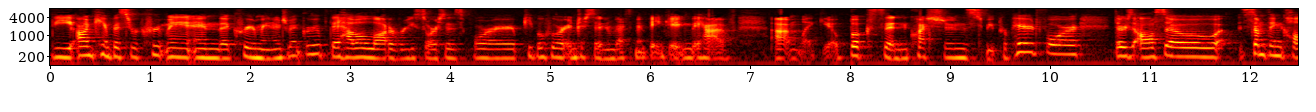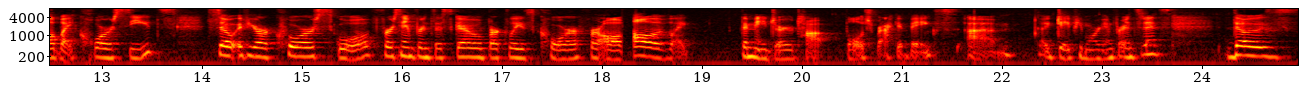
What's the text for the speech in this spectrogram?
the on-campus recruitment and the career management group, they have a lot of resources for people who are interested in investment banking. They have um, like, you know, books and questions to be prepared for. There's also something called like core seats. So if you're a core school for San Francisco, Berkeley's core for all, all of like the major top bulge bracket banks, um, like JP Morgan, for instance, those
